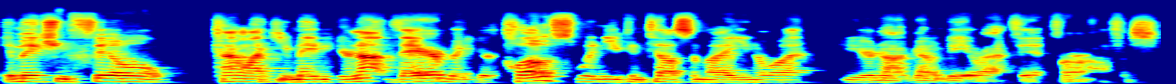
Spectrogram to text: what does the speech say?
It makes you feel kind of like you maybe you're not there, but you're close when you can tell somebody, you know what, you're not going to be a right fit for our office.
